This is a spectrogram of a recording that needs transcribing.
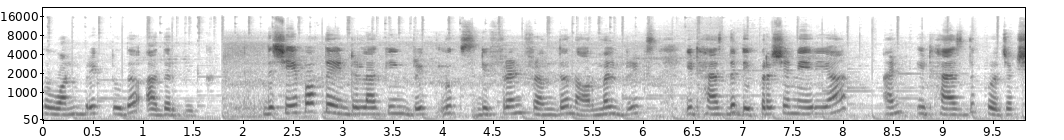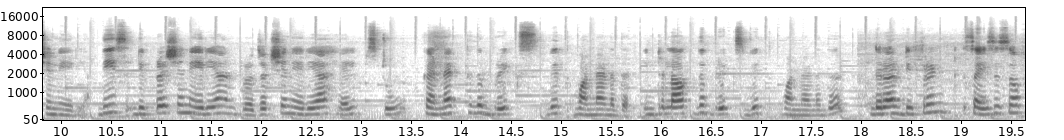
the one brick to the other brick. The shape of the interlocking brick looks different from the normal bricks. It has the depression area and it has the projection area. This depression area and projection area helps to connect the bricks with one another, interlock the bricks with one another. There are different sizes of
